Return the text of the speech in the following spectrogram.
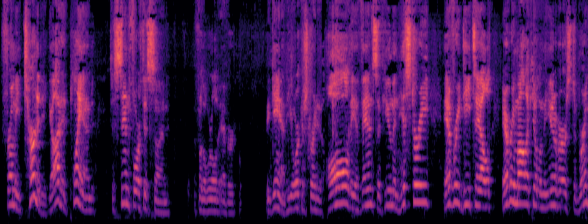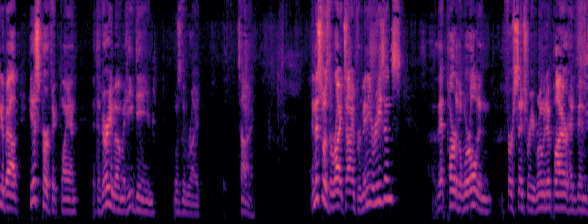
from eternity. God had planned to send forth his son before the world ever began. He orchestrated all the events of human history, every detail, every molecule in the universe to bring about his perfect plan at the very moment he deemed was the right time. And this was the right time for many reasons. Uh, that part of the world in the first century Roman Empire had been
